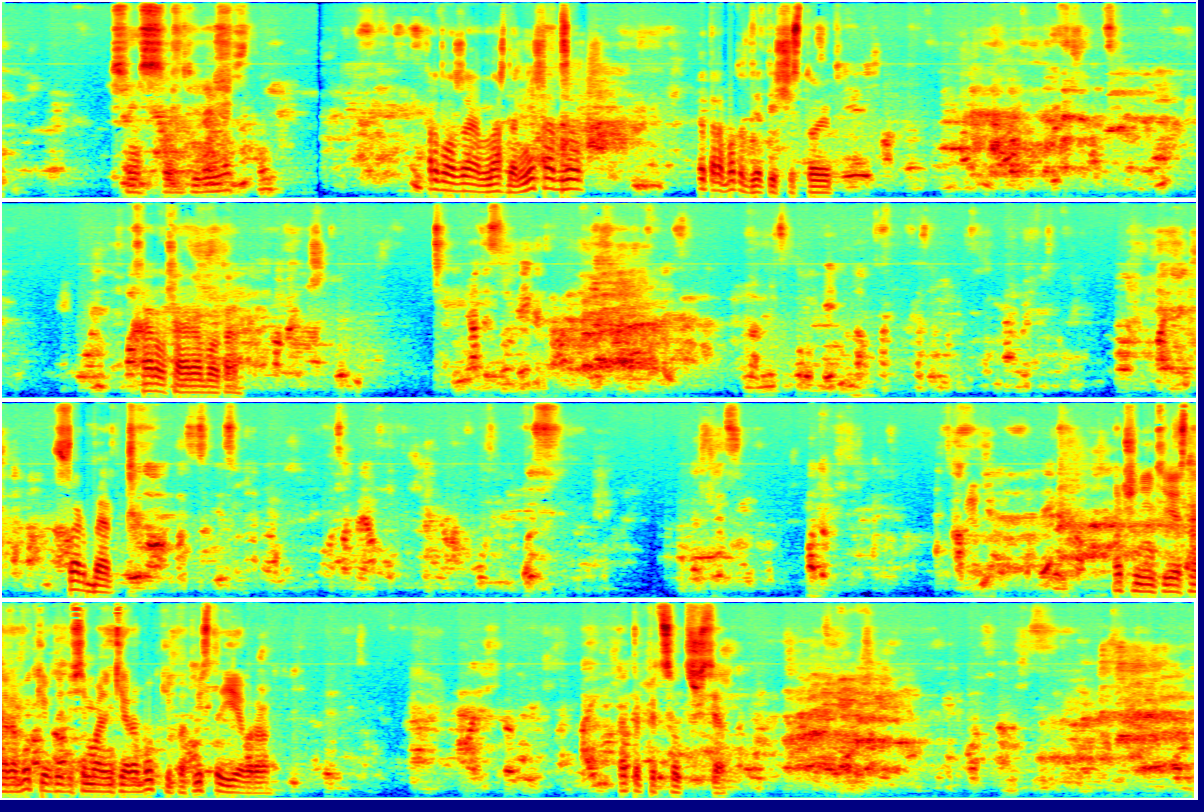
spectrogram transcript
790. И Продолжаем наш дальнейший обзор. Эта работа 2000 стоит. Хорошая работа. Mir Очень интересные работки. Вот эти все маленькие работки по 300 евро. Это 560.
